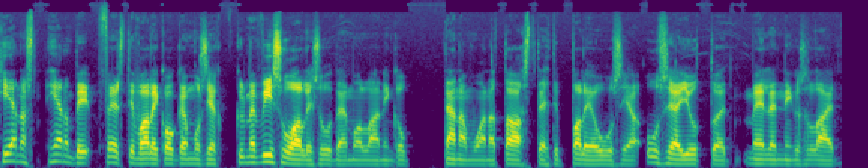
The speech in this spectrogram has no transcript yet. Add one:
hienosti, hienompi festivaalikokemus, ja kyllä me visuaalisuuteen me ollaan niin tänä vuonna taas tehty paljon uusia, uusia juttuja, että meille niin sellainen,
